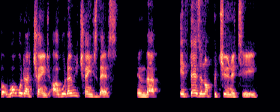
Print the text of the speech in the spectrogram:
But what would I change? I would only change this in that if there's an opportunity,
